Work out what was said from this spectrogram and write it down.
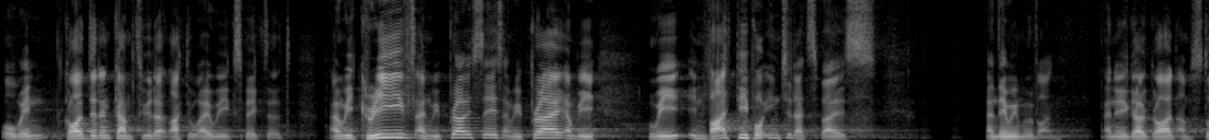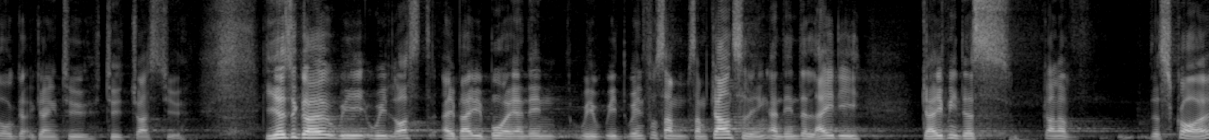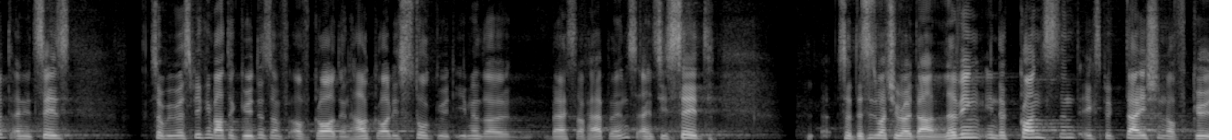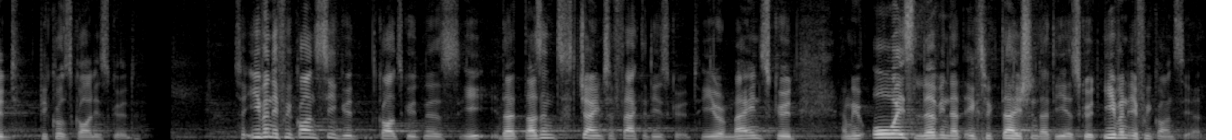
or when God didn't come through that like the way we expected. And we grieve and we process and we pray and we, we invite people into that space, and then we move on. And you go, God, I'm still going to, to trust you. Years ago, we, we lost a baby boy, and then we, we went for some, some counseling, and then the lady gave me this kind of this card, and it says, so we were speaking about the goodness of, of God and how God is still good even though bad stuff happens. And she said, so this is what she wrote down living in the constant expectation of good because God is good. So even if we can't see good, God's goodness, he, that doesn't change the fact that He's good. He remains good, and we always live in that expectation that He is good, even if we can't see it.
